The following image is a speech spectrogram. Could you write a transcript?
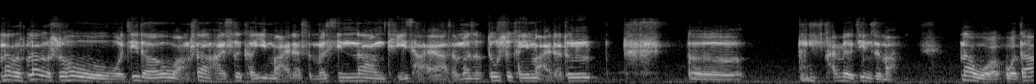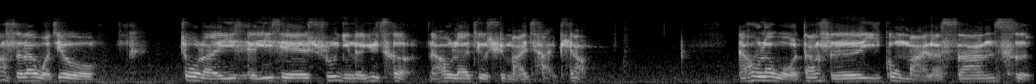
那个那个时候我记得网上还是可以买的，什么新浪题材啊，什么的都是可以买的，都是呃 还没有禁止嘛。那我我当时呢我就。做了一些一些输赢的预测，然后呢就去买彩票，然后呢我当时一共买了三次，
